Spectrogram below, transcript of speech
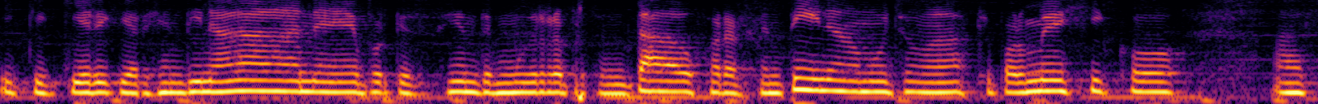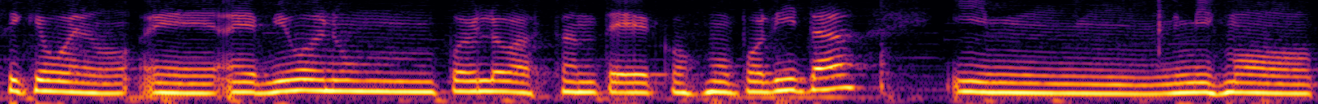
y que quiere que Argentina gane porque se siente muy representado por Argentina, mucho más que por México. Así que bueno, eh, eh, vivo en un pueblo bastante cosmopolita y mm, mismo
